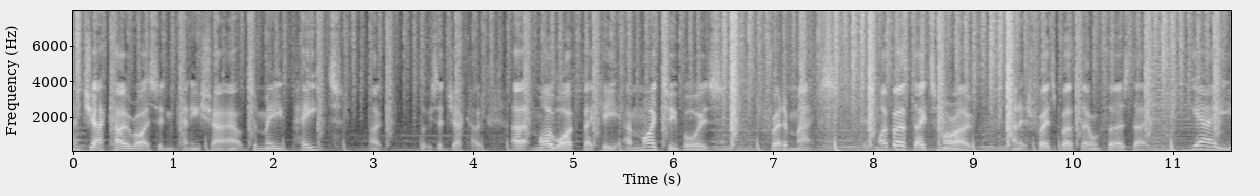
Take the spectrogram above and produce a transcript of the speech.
And Jacko writes in, can you shout out to me, Pete? Oh, I thought you said Jacko. Uh, my wife, Becky, and my two boys, Fred and Max. It's my birthday tomorrow, and it's Fred's birthday on Thursday. Yay!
